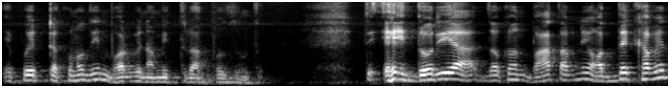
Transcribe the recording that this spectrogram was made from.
এই পেটটা কোনো দিন ভরবে না মৃত্যুর আগ পর্যন্ত। তো এই দরিয়া যখন ভাত আপনি অর্ধেক খাবেন,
